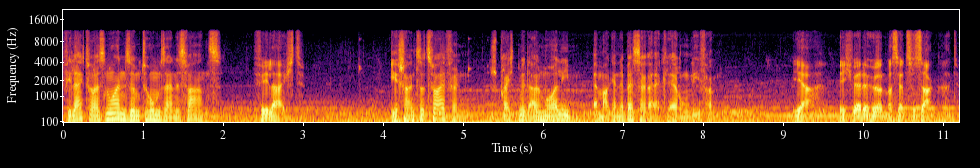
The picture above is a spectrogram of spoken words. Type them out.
Vielleicht war es nur ein Symptom seines Wahns. Vielleicht. Ihr scheint zu zweifeln. Sprecht mit Al-Mualim. Er mag eine bessere Erklärung liefern. Ja, ich werde hören, was er zu sagen hat.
